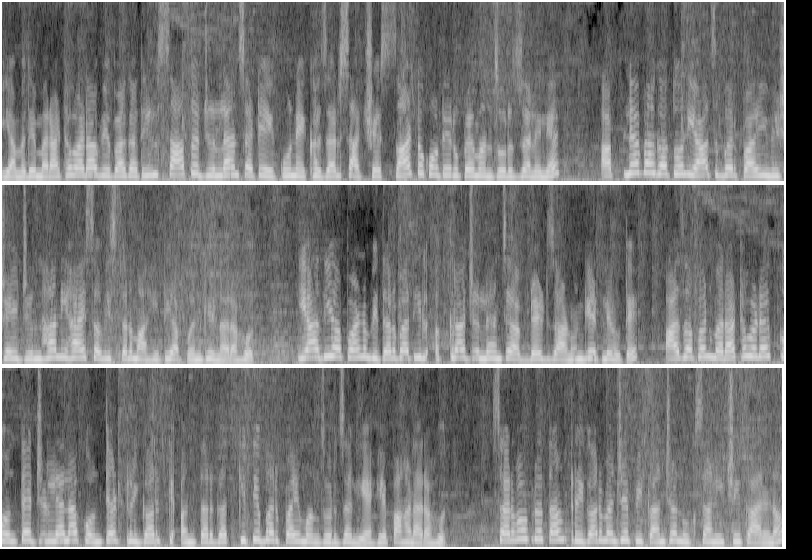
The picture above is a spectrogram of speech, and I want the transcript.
यामध्ये मराठवाडा विभागातील सात जिल्ह्यांसाठी एकूण एक हजार सातशे साठ कोटी रुपये मंजूर झालेले आहेत. आपल्या भागातून याच भरपाईविषयी जिल्हानिहाय सविस्तर माहिती आपण घेणार आहोत. याआधी आपण विदर्भातील अकरा जिल्ह्यांचे अपडेट जाणून घेतले होते. आज आपण मराठवाड्यात कोणत्या जिल्ह्याला कोणत्या ट्रिगर अंतर्गत किती भरपाई मंजूर झाली आहे हे पाहणार आहोत. सर्वप्रथम ट्रिगर म्हणजे पिकांच्या नुकसानीची कारणं.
